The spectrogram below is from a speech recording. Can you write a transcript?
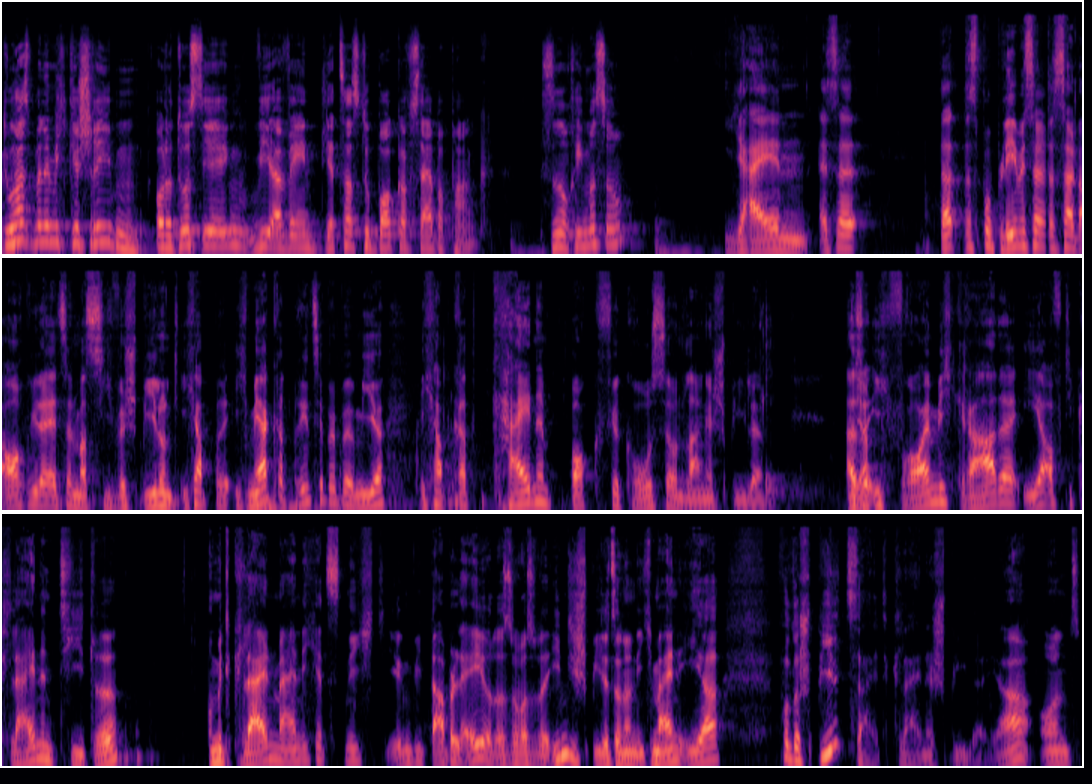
du hast mir nämlich geschrieben oder du hast dir irgendwie erwähnt, jetzt hast du Bock auf Cyberpunk. Ist das noch immer so? Jein. Also, das Problem ist halt, das ist halt auch wieder jetzt ein massives Spiel und ich, ich merke gerade prinzipiell bei mir, ich habe gerade keinen Bock für große und lange Spiele. Also ja. ich freue mich gerade eher auf die kleinen Titel. Und mit klein meine ich jetzt nicht irgendwie Double A oder sowas oder Indie-Spiele, sondern ich meine eher von der Spielzeit kleine Spiele, ja. Und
